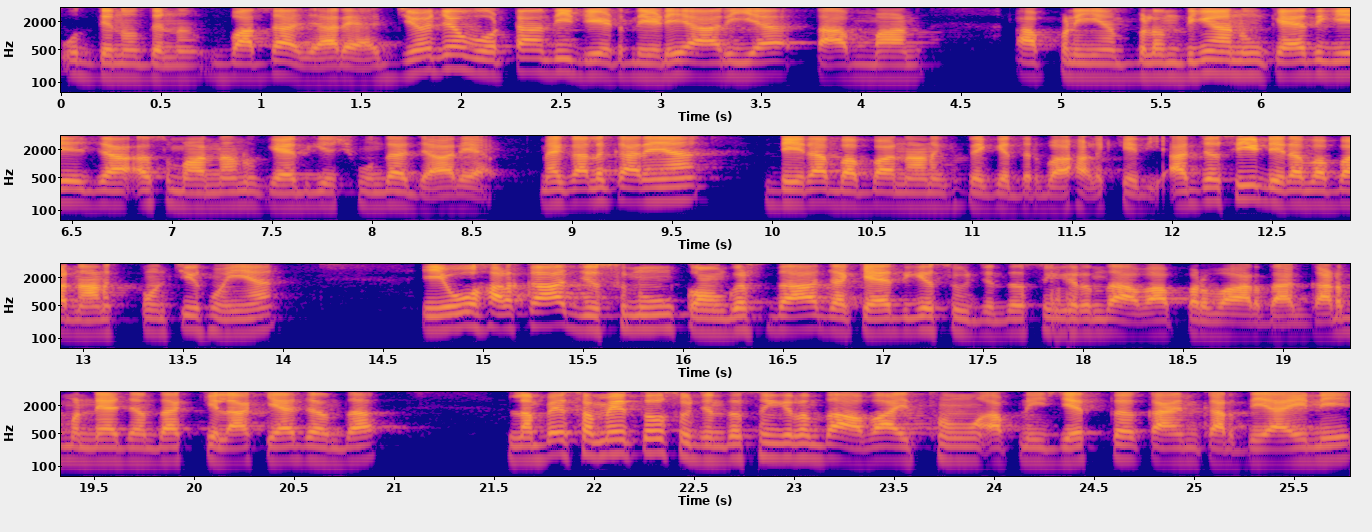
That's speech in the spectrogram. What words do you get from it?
ਉਹ ਦਿਨੋਂ ਦਿਨ ਵਧਦਾ ਜਾ ਰਿਹਾ। ਜਿਉਂ-ਜਿਉਂ ਵੋਟਾਂ ਦੀ ਡੇਟ ਨੇੜੇ ਆ ਰਹੀ ਆ, ਤਾਪਮਾਨ ਆਪਣੀਆਂ ਬੁਲੰਦੀਆਂ ਨੂੰ ਕਹਿ ਦਈਏ ਜਾਂ ਅਸਮਾਨਾਂ ਨੂੰ ਕਹਿ ਦਈਏ ਛੂੰਹਦਾ ਜਾ ਰਿਹਾ। ਮੈਂ ਗੱਲ ਕਰ ਰਿਹਾ ਡੇਰਾ ਬਾਬਾ ਨਾਨਕ ਤੇ ਗਿੱਦਰਬਾ ਹਲਕੇ ਦੀ। ਅੱਜ ਅਸੀਂ ਡੇਰਾ ਬਾਬਾ ਨਾਨਕ ਪਹੁੰਚੇ ਹੋਏ ਆ ਇਹ ਉਹ ਹਲਕਾ ਜਿਸ ਨੂੰ ਕਾਂਗਰਸ ਦਾ ਜਾਂ ਕਹਿ ਦਈਏ ਸੁਖਜਿੰਦਰ ਸਿੰਘ ਰੰਧਾਵਾ ਪਰਿਵਾਰ ਦਾ ਗੜ ਮੰਨਿਆ ਜਾਂਦਾ ਕਿਲਾ ਕਿਹਾ ਜਾਂਦਾ। ਲੰਬੇ ਸਮੇਂ ਤੋਂ ਸੁਖਜਿੰਦਰ ਸਿੰਘ ਰੰਧਾਵਾ ਇੱਥੋਂ ਆਪਣੀ ਜਿੱਤ ਕਾਇਮ ਕਰਦੇ ਆਏ ਨੇ।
